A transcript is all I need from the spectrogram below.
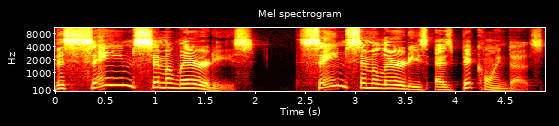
the same similarities, same similarities as Bitcoin does?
